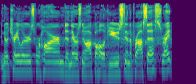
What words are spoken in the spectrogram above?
no trailers were harmed, and there was no alcohol abused in the process, right?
